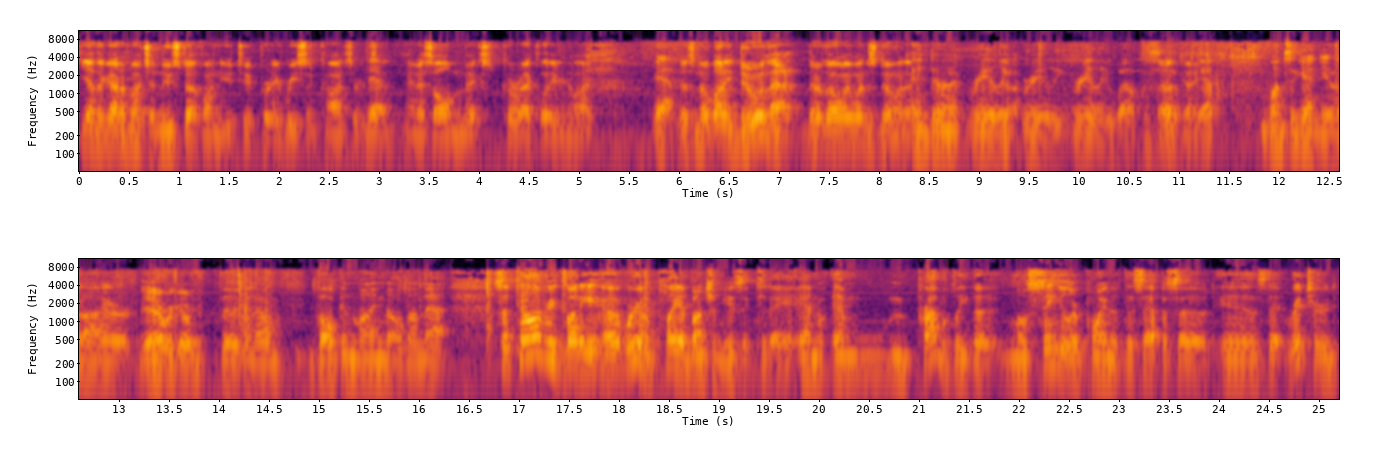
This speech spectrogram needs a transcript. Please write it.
Yeah, they got a bunch of new stuff on YouTube, pretty recent concerts, Yeah. and, and it's all mixed correctly. And you're like, Yeah. there's nobody doing that. They're the only ones doing it. And doing it really, Yeah. really, really well. So, Okay. Yep. Once again, you and I are yeah, there we go. the you know Vulcan mind meld on that. So tell everybody uh, we're going to play a bunch of music today, and and probably the most singular point of this episode is that Richard,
